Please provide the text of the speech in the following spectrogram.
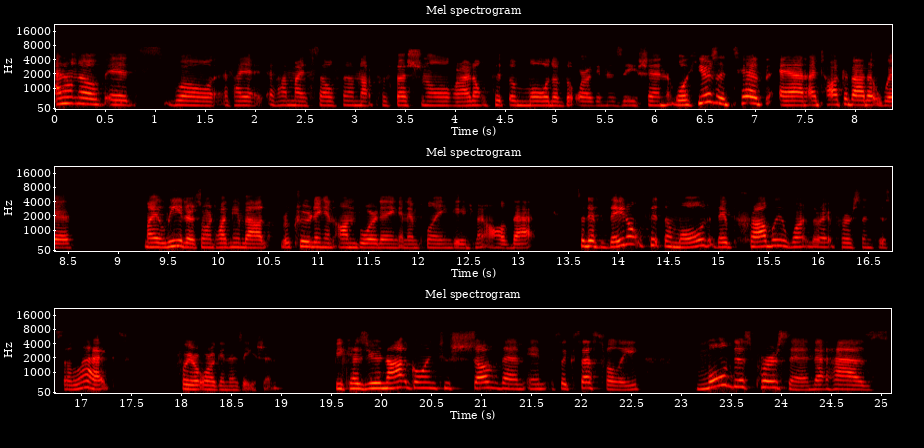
I don't know if it's well, if I if I'm myself that I'm not professional or I don't fit the mold of the organization. Well, here's a tip and I talk about it with my leaders when we're talking about recruiting and onboarding and employee engagement, all of that. So if they don't fit the mold, they probably weren't the right person to select for your organization because you're not going to shove them in successfully. Mold this person that has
